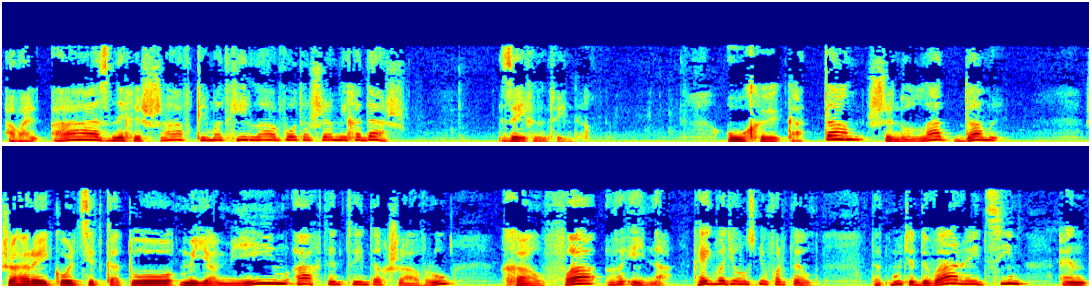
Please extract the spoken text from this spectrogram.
Aval az necheshav kematchil laavot Hashem michadash. 27. Uche katan shenolat dame. Shaharei Koltsit kato miyamim 28 shavru halfa veina. Kijk wat hij ons nu vertelt. Dat moet je de waarheid zien en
